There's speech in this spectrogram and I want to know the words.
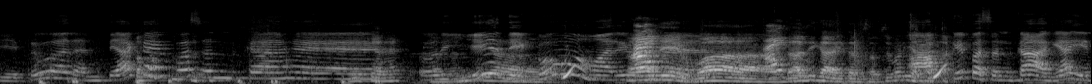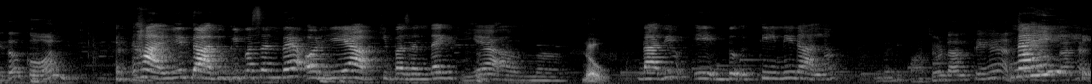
ये तो अनंत्या के पसंद का है। है? और ये देखो हमारे अरे वाह दादी का आइटम सबसे बढ़िया। आपके पसंद का आ गया ये तो कौन? हाँ ये दादू की पसंद है और ये आपकी पसंद है। ये अम, दादी एक दो तीन ही डालना। नहीं पाँचों डालते हैं अच्छा नहीं है।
